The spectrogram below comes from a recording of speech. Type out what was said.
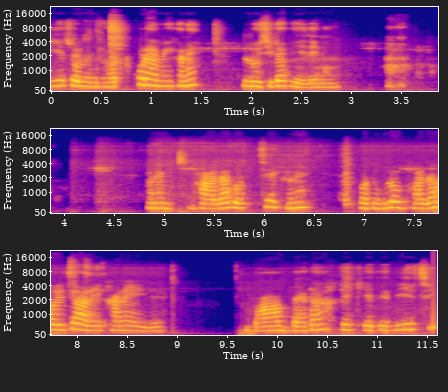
দিয়ে চলুন, ঝট করে আমি এখানে লুচিটা ভেজে নিই। মানে ভাজা হচ্ছে, এখানে কতগুলো ভাজা হয়েছে, আর এখানে এই যে বাপ বেটাকে খেতে দিয়েছি।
